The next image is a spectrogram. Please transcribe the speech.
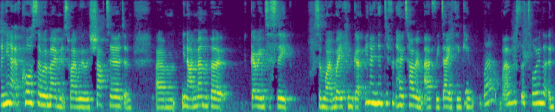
And, you know, of course, there were moments where we were shattered. And, um, you know, I remember going to sleep somewhere and waking up, you know, in a different hotel room every day, thinking, where, where was the toilet and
